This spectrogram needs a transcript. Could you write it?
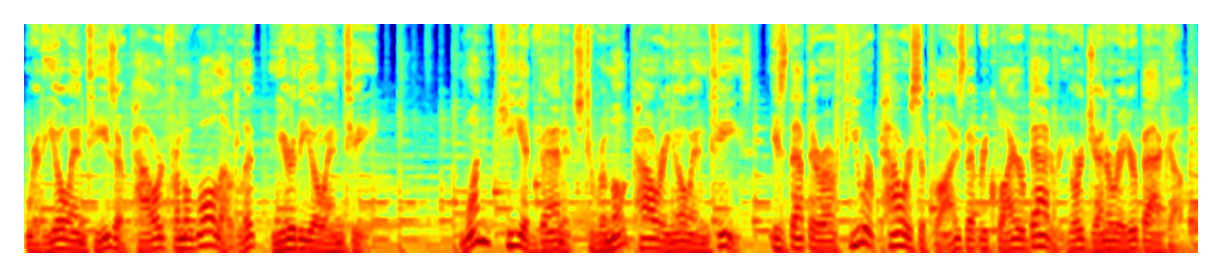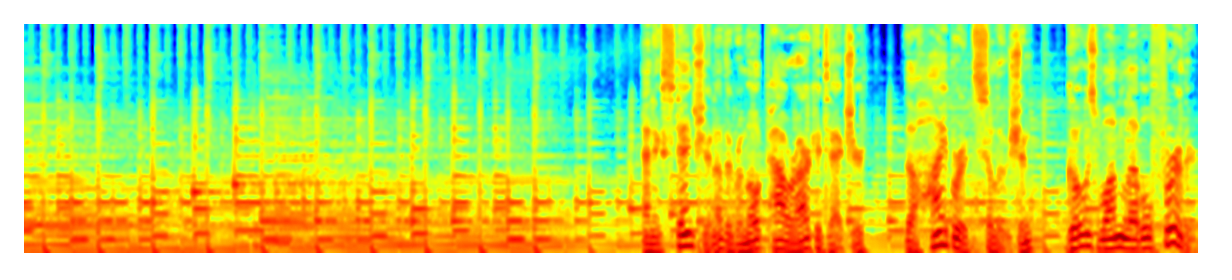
where the ONTs are powered from a wall outlet near the ONT. One key advantage to remote powering ONTs is that there are fewer power supplies that require battery or generator backup. An extension of the remote power architecture, the hybrid solution goes one level further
